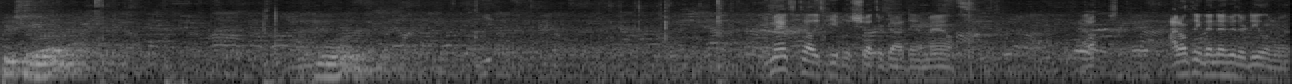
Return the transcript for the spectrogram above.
Preacher Road. Moore. You may have to tell these people to shut their goddamn mouths. I don't, I don't think they know who they're dealing with.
